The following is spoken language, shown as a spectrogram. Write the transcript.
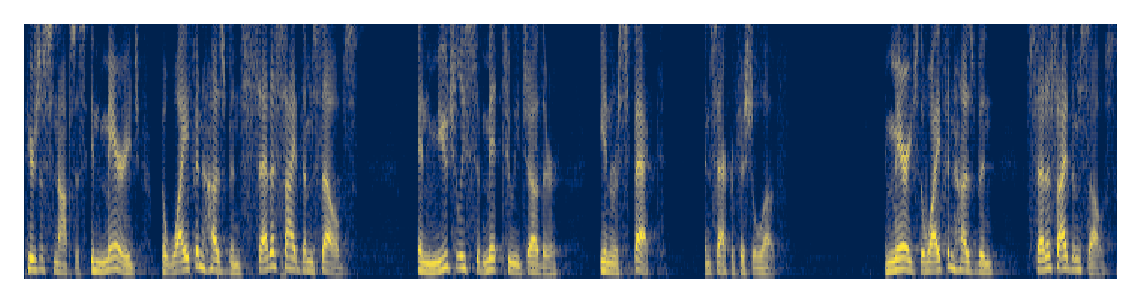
Here's a synopsis In marriage, the wife and husband set aside themselves and mutually submit to each other in respect and sacrificial love. In marriage, the wife and husband set aside themselves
